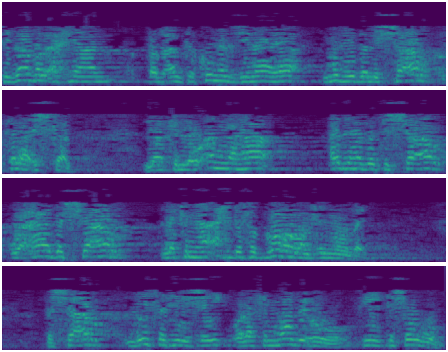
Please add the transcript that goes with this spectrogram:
في بعض الأحيان طبعا تكون الجناية مذهبة للشعر فلا إشكال. لكن لو أنها أذهبت الشعر وعاد الشعر لكنها أحدثت ضررا في الموضع. فالشعر ليس فيه شيء ولكن موضعه فيه تشوه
